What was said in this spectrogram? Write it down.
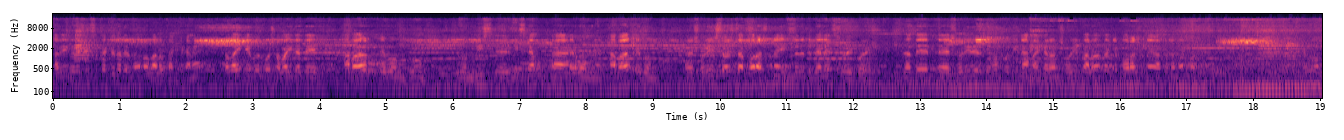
শারীরিকভাবে সুস্থ থাকলে তাদের মনও ভালো থাকবে। আমি সবাইকে বলব, সবাই যাতে খাবার এবং ঘুম এবং বিশ- বিশ্রাম এবং খাবার এবং শরীর চর্চা, পড়াশোনা, এগুলো যাতে ব্যালেন্স করে করে, যাতে শরীরের কোনো ক্ষতি না হয়। কারণ শরীর ভালো না থাকলে পড়াশোনায় আসলে মন বসে এবং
